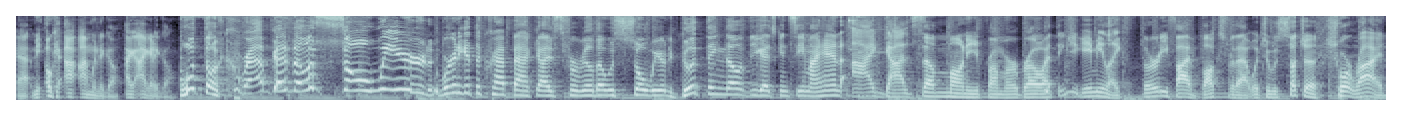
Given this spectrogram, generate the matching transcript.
at me. Okay, I am gonna go. I, I, gotta go. What the crap, guys? That was so weird. We're gonna get the crap back, guys, for real. That was so weird. Good thing, though, if you guys can see my hand, I got some money from her, bro. I think she gave me like 35 bucks for that, which it was such a short ride.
